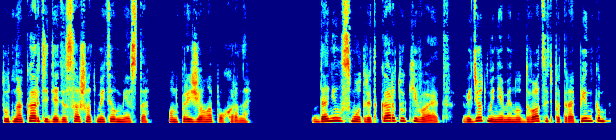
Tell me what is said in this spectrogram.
Тут на карте дядя Саша отметил место. Он приезжал на похороны. Данил смотрит карту, кивает. Ведет меня минут двадцать по тропинкам.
